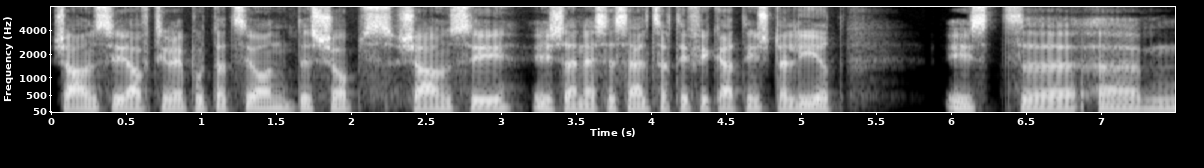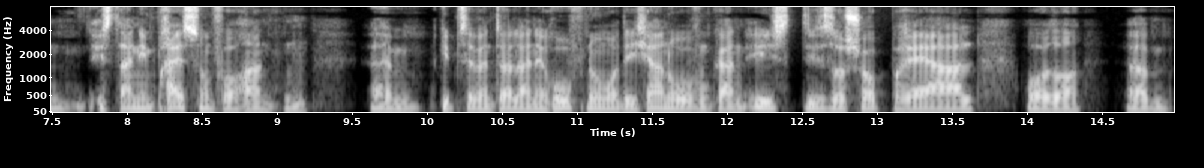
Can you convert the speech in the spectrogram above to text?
schauen Sie auf die Reputation des Shops, schauen Sie, ist ein SSL-Zertifikat installiert, ist, äh, ähm, ist ein Impressum vorhanden, ähm, Gibt es eventuell eine Rufnummer, die ich anrufen kann? Ist dieser Shop real oder ähm,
